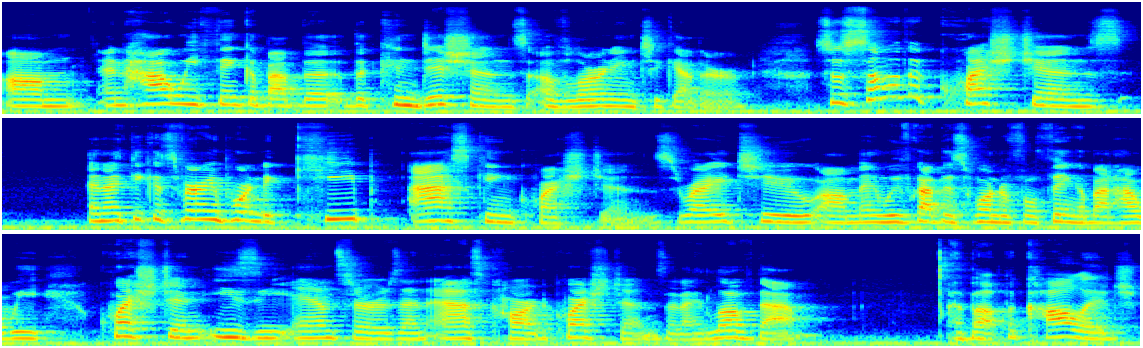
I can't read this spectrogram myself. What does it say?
um, and how we think about the, the conditions of learning together. So, some of the questions and I think it's very important to keep asking questions, right? To um, and we've got this wonderful thing about how we question easy answers and ask hard questions, and I love that about the college.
